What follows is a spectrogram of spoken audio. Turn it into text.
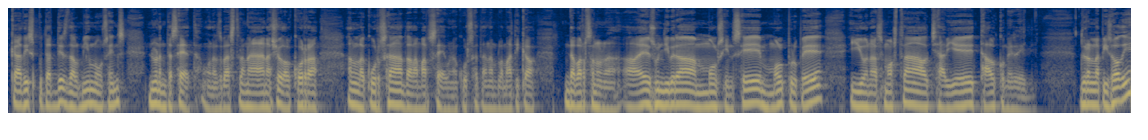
que ha disputat des del 1997, on es va estrenar en això del córrer en la cursa de la Mercè, una cursa tan emblemàtica de Barcelona. Eh, és un llibre molt sincer, molt proper i on es mostra el Xavier tal com és ell. Durant l'episodi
